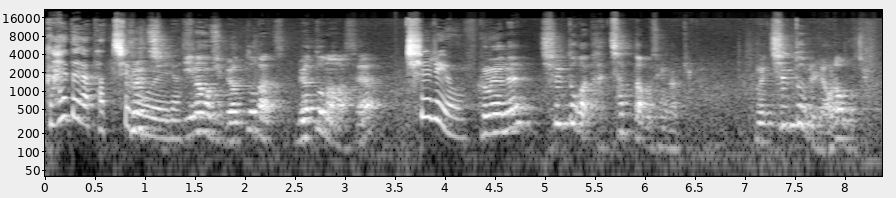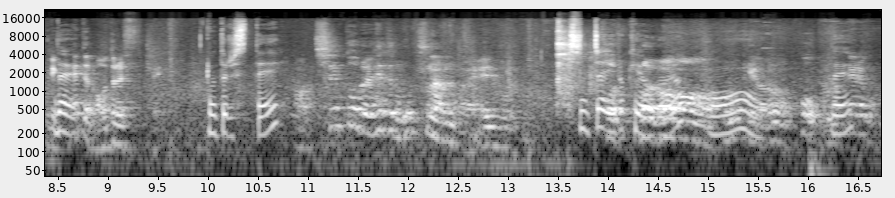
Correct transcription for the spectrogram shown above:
그 헤드가 다치고 그렇지. 인아웃이 몇도 몇도 나왔어요? 7이요. 그러면은 7도가 다쳤다고 생각해요. 그러면 7도를 열어보자. 우리가 네. 헤드를 얻으랬을 때. 어드렸을 때. 어, 7도를 헤드를 오픈하는 거예요, 일부러. 진짜 어, 이렇게 어, 열어요? 어, 이렇게 오. 열어놓고 한번 네. 때려볼게요.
